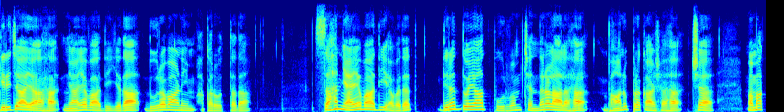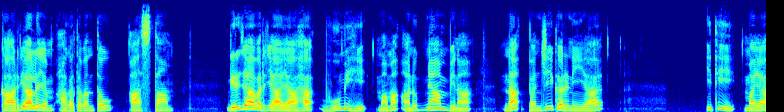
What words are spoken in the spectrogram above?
गिरिजायाः न्यायवादी यदा दूरवाणीम् अकरोत् तदा सः न्यायवादी अवदत् दिनद्वयात् पूर्वं चन्दनलालः भानुप्रकाशः च मम कार्यालयम् आगतवन्तौ आस्ताम्। गिरिजावर्यायाः भूमिः मम अनुज्ञां विना न पञ्जीकरणीया इति मया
